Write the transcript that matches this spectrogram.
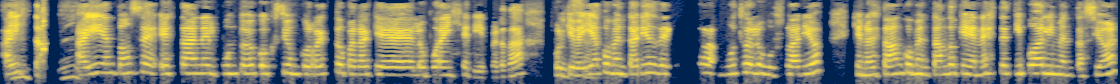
ahí está. Ahí entonces está en el punto de cocción correcto para que lo pueda ingerir, ¿verdad? Porque veía comentarios de muchos de los usuarios que nos estaban comentando que en este tipo de alimentación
